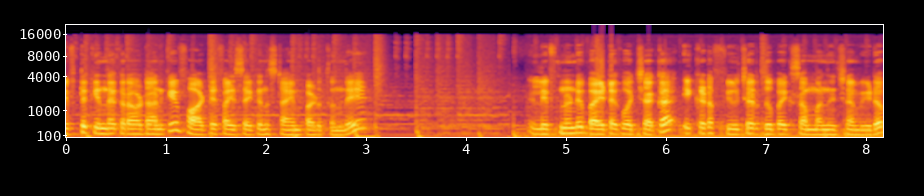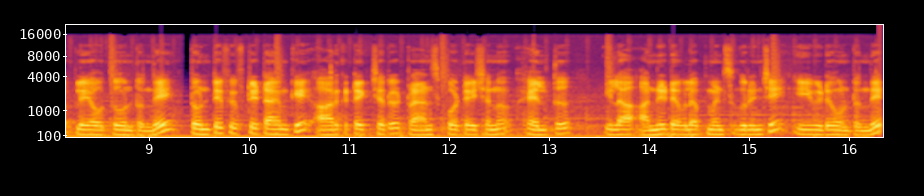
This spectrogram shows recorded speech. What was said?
లిఫ్ట్ కిందకు రావడానికి ఫార్టీ ఫైవ్ సెకండ్స్ టైం పడుతుంది. లిఫ్ట్ నుండి బయటకు వచ్చాక ఇక్కడ ఫ్యూచర్ దుబాయ్కి సంబంధించిన వీడియో ప్లే అవుతూ ఉంటుంది. ట్వంటీ ఫిఫ్టీ టైంకి ఆర్కిటెక్చర్ ట్రాన్స్పోర్టేషన్ హెల్త్ ఇలా అన్ని డెవలప్మెంట్స్ గురించి ఈ వీడియో ఉంటుంది.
